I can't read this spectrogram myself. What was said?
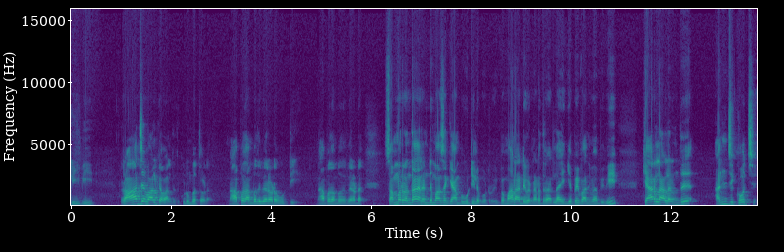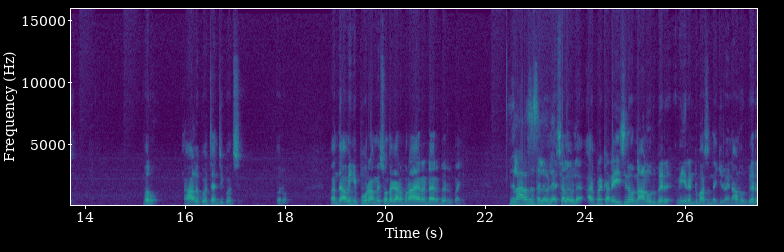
பிவி ராஜ வாழ்க்கை வாழ்ந்தது குடும்பத்தோட. நாற்பது ஐம்பது பேரோட ஊட்டி நாற்பது ஐம்பது பேரோட சம்மர் வந்தால் ரெண்டு மாதம் கேம்ப் ஊட்டியில் போட்டுரும். இப்போ மாநாட்டு இவர் நடத்துகிறாருல இங்கே போய் பாத்திமா பிவி கேரளாவிலேருந்து அஞ்சு கோச் வரும். நாலு கோச் அஞ்சு கோச் வரும். வந்து அவங்க பூராமே சொந்தக்காரன் பூரா ஆயிரம் ரெண்டாயிரம் பேர் இருப்பாங்க. இதெல்லாம் அரசு செலவில். செலவில். அப்புறம் கடைசியில் ஒரு நானூறு பேர் இவங்க ரெண்டு மாதம் தங்கிடுவாங்க நானூறு பேர்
